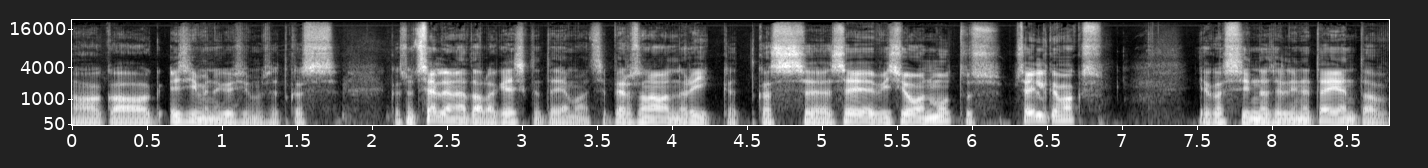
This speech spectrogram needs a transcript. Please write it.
aga esimene küsimus, et kas, kas nüüd selle nädala keskne teema, et see personaalne riik, et kas see visioon muutus selgemaks ja kas sinna selline täiendav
